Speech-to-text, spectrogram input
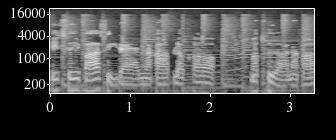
พริกชี้ฟ้าสีแดงนะครับ แล้วก็มะเขือนะครับ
